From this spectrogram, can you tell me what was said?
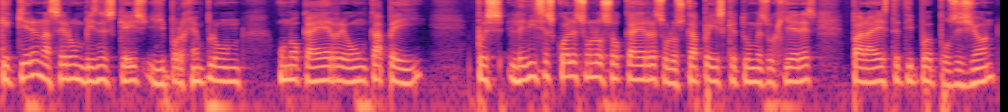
que quieren hacer un business case y, por ejemplo, un, un OKR o un KPI, pues le dices cuáles son los OKRs o los KPIs que tú me sugieres para este tipo de posición.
